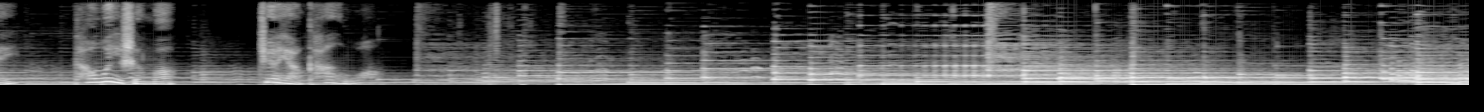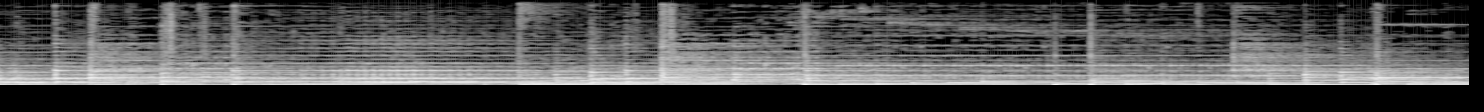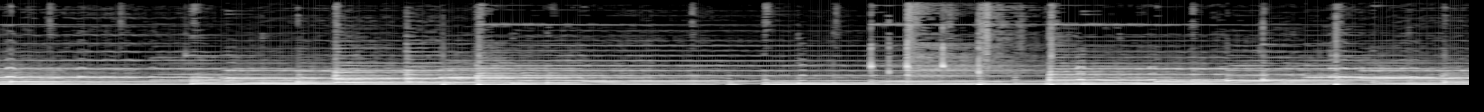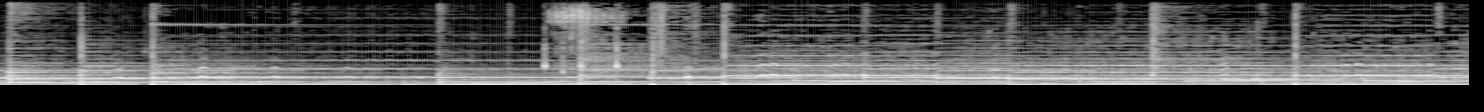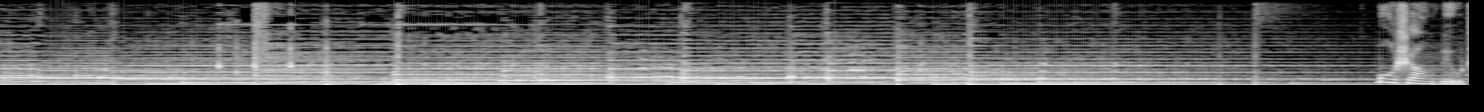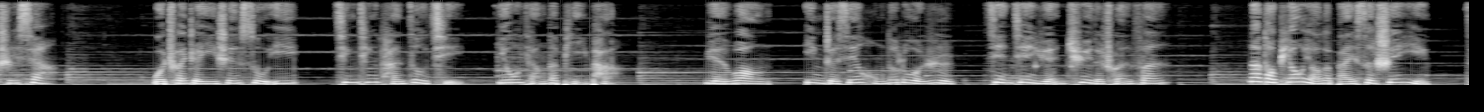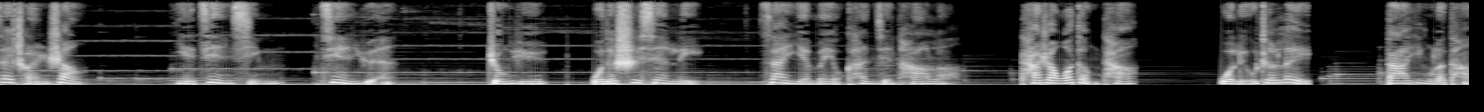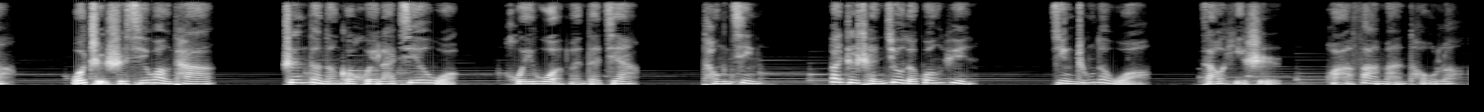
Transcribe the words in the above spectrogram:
他为什么这样看我？上柳枝下，我穿着一身素衣，轻轻弹奏起悠扬的琵琶。远望映着鲜红的落日渐渐远去的船帆，那道飘摇的白色身影在船上也渐行渐远。终于，我的视线里再也没有看见他了。他让我等他，我流着泪。答应了他，我只是希望他真的能够回来接我，回我们的家。铜镜伴着陈旧的光晕，镜中的我早已是华发满头了。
